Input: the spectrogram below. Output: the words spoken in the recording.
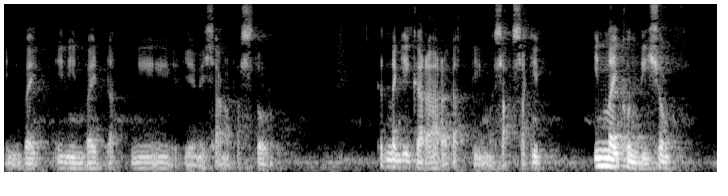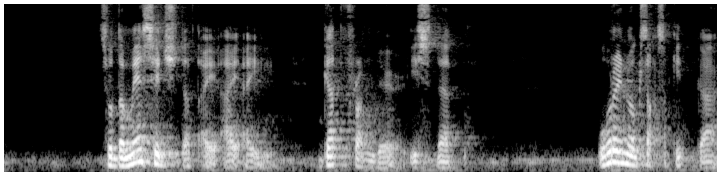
Invite, in-invite ni yung isang pastor. Kat nagikararagat ti masaksakit in my condition. So the message that I, I, I got from there is that uray nagsaksakit ka,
